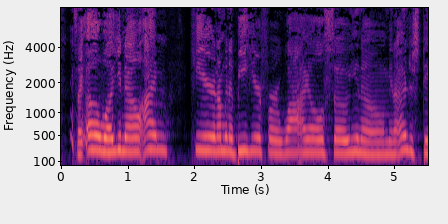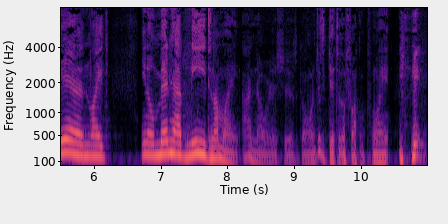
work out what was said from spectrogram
it's like, oh, well, you know, I'm here and I'm going to be here for a while. So, you know, I mean, I understand like, you know, men have needs and I'm like, I know where this shit is going. Just get to the fucking point. you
